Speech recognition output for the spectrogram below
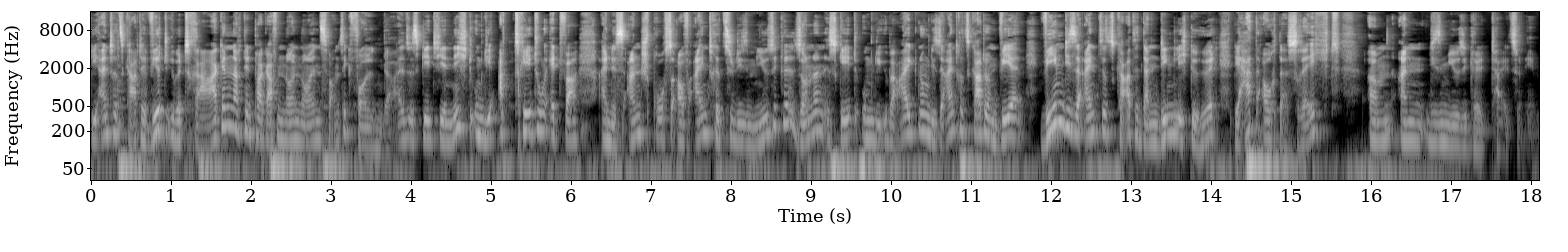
die Eintrittskarte wird übertragen nach den Paragraphen 929 folgende. Also es geht hier nicht um die Abtretung etwa eines Anspruchs auf Eintritt zu diesem Musical, sondern es geht um die Übereignung dieser Eintrittskarte und wer, wem diese Eintrittskarte dann dinglich gehört, der hat auch das Recht, ähm, an diesem Musical teilzunehmen.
